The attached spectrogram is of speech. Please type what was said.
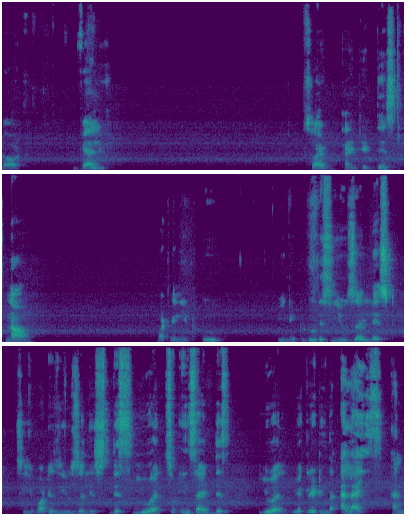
dot value. So I, I did this. Now what we need to do we need to do this user list. See what is user list? This ul so inside this ul we are creating the allies and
